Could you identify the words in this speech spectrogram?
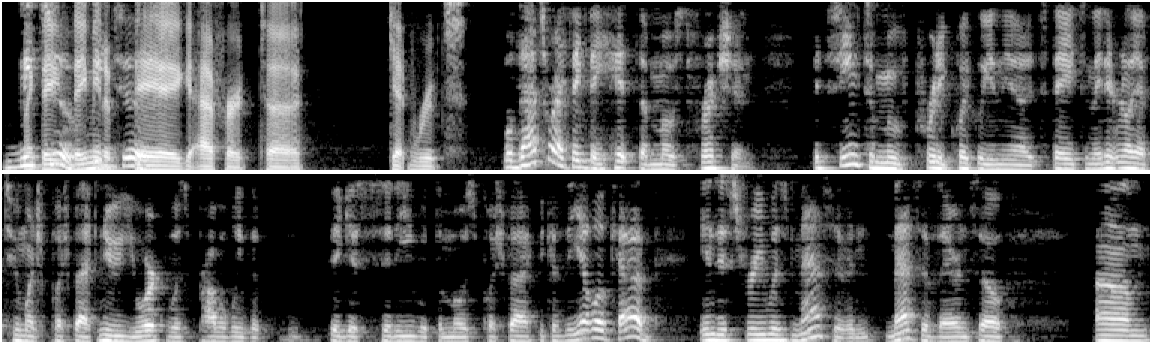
Me like they, too, they made a too. big effort to get roots. Well, that's where I think they hit the most friction. It seemed to move pretty quickly in the United States, and they didn't really have too much pushback. New York was probably the biggest city with the most pushback because the yellow cab industry was massive and massive there, and so, um,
